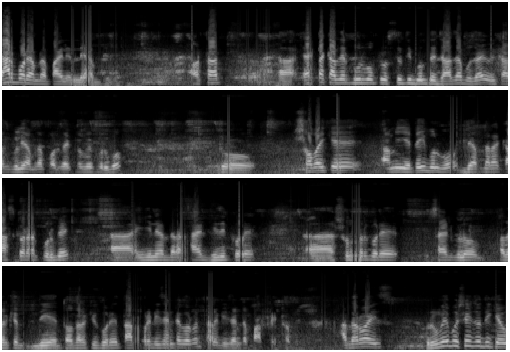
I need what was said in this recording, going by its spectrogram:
তারপরে আমরা পাইলের লেআউট দেব। অর্থাৎ একটা কাজের পূর্ব প্রস্তুতি বলতে যা যা বোঝায়, ওই কাজগুলি আমরা পর্যায়ক্রমে করব। তো সবাইকে আমি এটাই বলব যে আপনারা কাজ করার পূর্বে ইঞ্জিনিয়ার দ্বারা সাইট ভিজিট করে সুন্দর করে সাইটগুলো তাদেরকে দিয়ে তদারকি করে তারপরে ডিজাইনটা করবেন, তাহলে ডিজাইনটা পারফেক্ট হবে। আদারওয়াইজ রুমে বসেই যদি কেউ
